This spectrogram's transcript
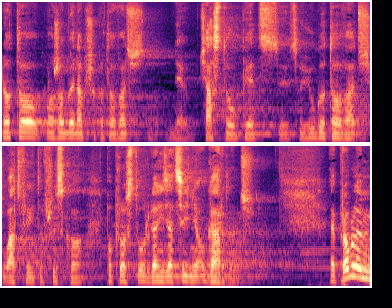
no to możemy na przygotować nie wiem, ciasto upiec, coś ugotować, łatwiej to wszystko po prostu organizacyjnie ogarnąć. Problem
